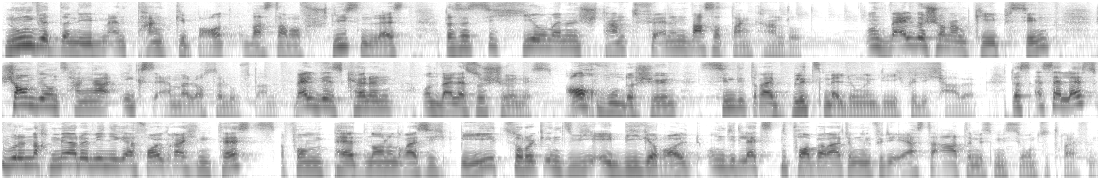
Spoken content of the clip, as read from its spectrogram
Nun wird daneben ein Tank gebaut, was darauf schließen lässt, dass es sich hier um einen Stand für einen Wassertank handelt. Und weil wir schon am Cape sind, schauen wir uns Hangar X einmal aus der Luft an, weil wir es können und weil er so schön ist. Auch wunderschön sind die drei Blitzmeldungen, die ich für dich habe. Das SLS wurde nach mehr oder weniger erfolgreichen Tests vom Pad 39B zurück ins VAB gerollt, um die letzten Vorbereitungen für die erste Artemis-Mission zu treffen.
